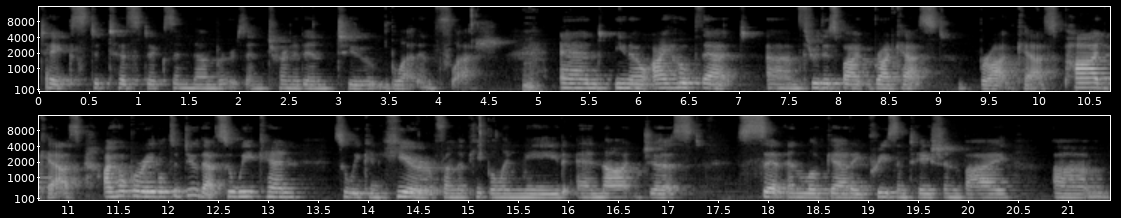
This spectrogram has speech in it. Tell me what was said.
take statistics and numbers and turn it into blood and flesh And you know, I hope that um, through this broadcast, broadcast, podcast, I hope we're able to do that, so we can, so we can hear from the people in need, and not just sit and look at a presentation by, um,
